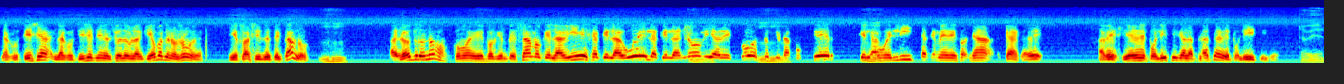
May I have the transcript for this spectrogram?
La justicia la justicia tiene el sueldo blanqueado para que no robe y es fácil detectarlo. Al otro no, como porque empezamos que la vieja, que la abuela, que la novia de cosas, que la mujer, que la abuelita que me dejó, nada, claro, a ver, a ver, si es de política la plata, es de política. Está bien.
